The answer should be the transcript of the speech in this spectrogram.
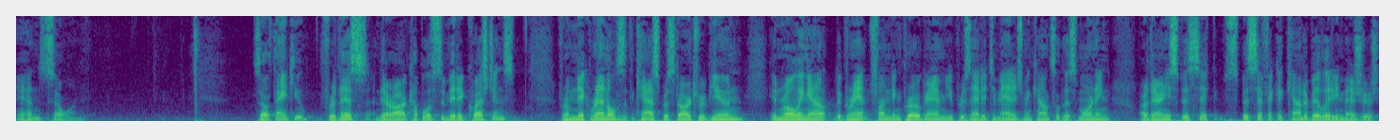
and so on. So thank you for this. There are a couple of submitted questions from Nick Reynolds at the Casper Star Tribune. In rolling out the grant funding program you presented to Management Council this morning, are there any specific, specific accountability measures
